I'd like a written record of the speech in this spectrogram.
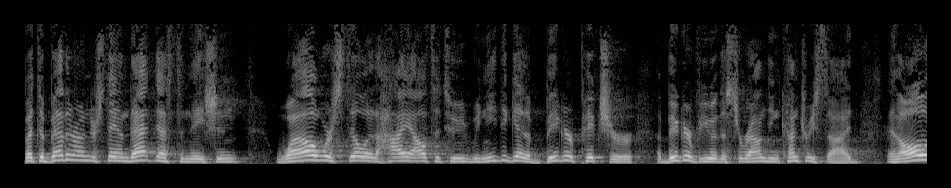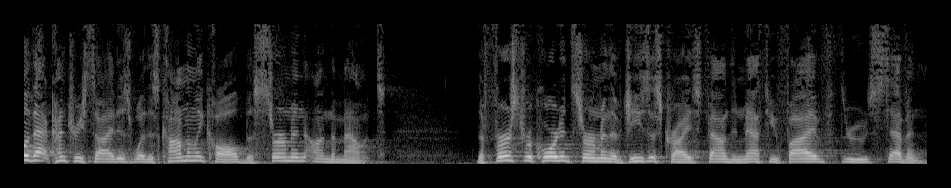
But to better understand that destination, while we're still at a high altitude, we need to get a bigger picture, a bigger view of the surrounding countryside. And all of that countryside is what is commonly called the Sermon on the Mount. The first recorded sermon of Jesus Christ found in Matthew 5 through 7.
